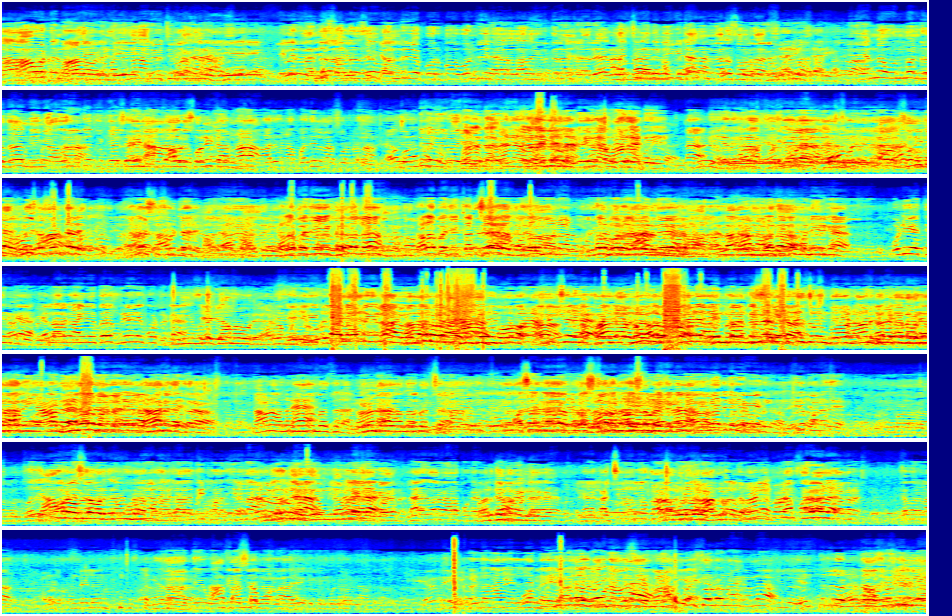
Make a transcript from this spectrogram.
மாவட்ட நிர்வாகிகள் மட்டும்தான் அறிவிச்சிருக்காங்க. இவர் வந்து சொல்றது ஒன்றிய பொறுப்பா ஒன்றிய செயலாளர் இருக்கிறான்றாரு. கட்சியில நீக்கிட்டாங்கன்னு வேற சொல்றாரு. இது என்ன உண்மைன்றத நீங்க அவர்கிட்ட கேட்டு சரி நான் அவர் சொல்லிட்டாருன்னா அதுக்கு நான் பதில் நான் சொல்றேன் ஒன்றிய நிர்வாகிகள் சொல்லிட்டாரு சொல்லிட்டாரு. சொல்லிட்டாரு. தளபதி தளபதி கட்சியில முதல் மாநாடு முதல் மாநாடு வந்து பண்ணியிருக்கேன். கொடி ஏத்திருக்கேன். எல்லாருக்கும் ஐநூறு பேர் பிரியாணி போட்டிருக்கேன். நானும் அண்ணன் பேசுறேன். தான் பேசுறேன். இது பண்ணது. கேமரா உள்ள வருதுன்னு. இதெல்லாம் எல்லாமே எடுத்துட்டு அவசியமே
